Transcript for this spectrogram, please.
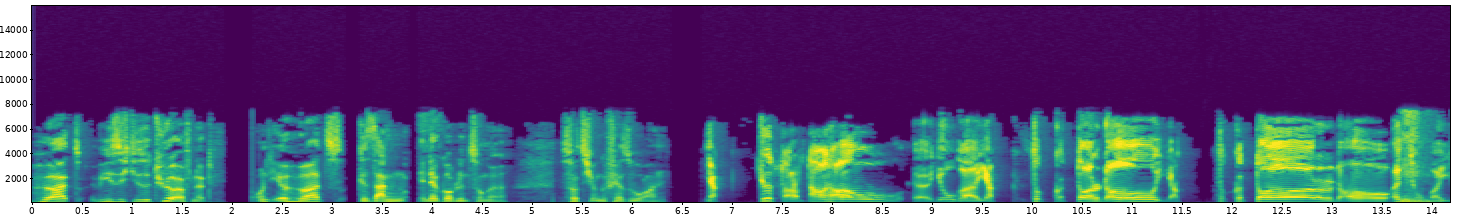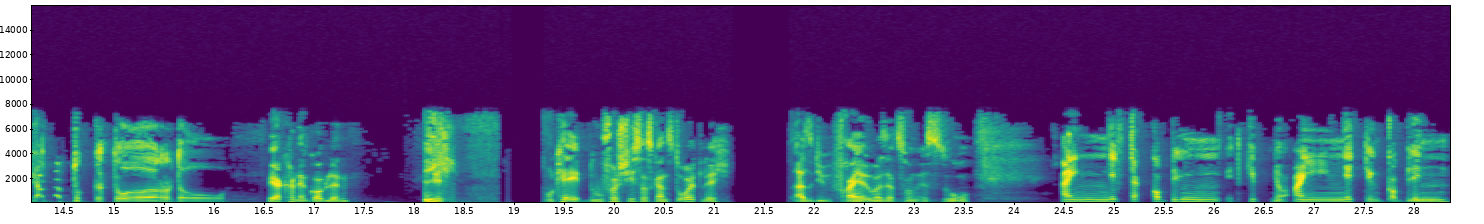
hört, wie sich diese Tür öffnet. Und ihr hört Gesang in der Goblin-Zunge. Das hört sich ungefähr so an. Ja, äh, Yoga, Yak, Zuckertordo, Yak, Zuckertordo. Wer kann den Goblin? Ich? Okay, du verstehst das ganz deutlich. Also die freie Übersetzung ist so. Ein netter Goblin, es gibt nur einen netten Goblin.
